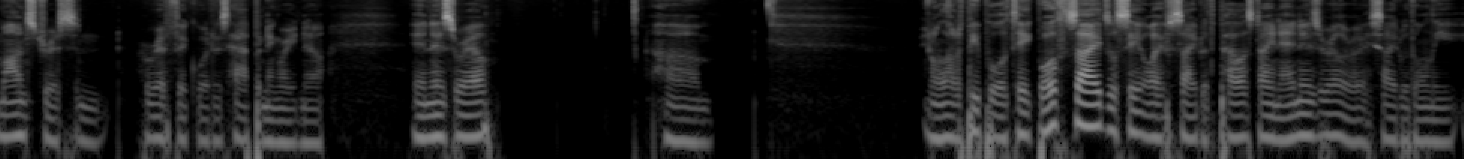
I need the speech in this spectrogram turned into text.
monstrous and horrific what is happening right now in Israel. Um, you know, a lot of people will take both sides. They'll say, "Oh, I side with Palestine and Israel," or "I side with only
